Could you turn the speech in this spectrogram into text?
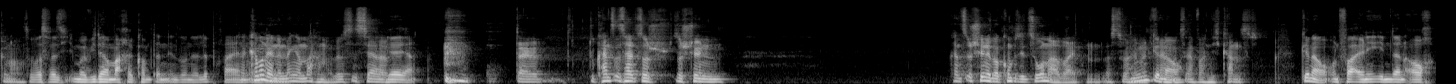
genau. sowas, was ich immer wieder mache, kommt dann in so eine Lip rein. Da kann man ja eine Menge machen. Also das ist ja, ja, ja. Da, du kannst es halt so, so schön, kannst du schön über Komposition arbeiten, was du halt mhm, mit genau. einfach nicht kannst. Genau, und vor allen Dingen eben dann auch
